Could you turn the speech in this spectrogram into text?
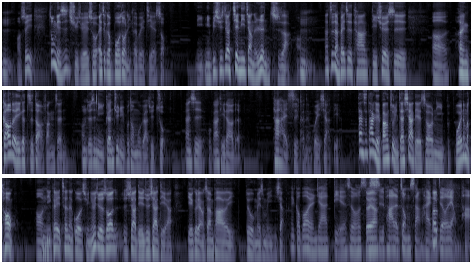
嗯。哦，所以重点是取决于说，哎、欸，这个波动你可不可以接受？你你必须要建立这样的认知啦，哦，嗯，那资产配置它的确是呃很高的一个指导方针，哦，就是你根据你不同目标去做，但是我刚刚提到的，它还是可能会下跌，但是它可以帮助你在下跌的时候你不不会那么痛。哦，你可以撑得过去，你会觉得说下跌就下跌啊，跌个两三趴而已，对我没什么影响。你搞不好人家跌的时候是十趴的重伤害，啊、你只有两趴。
